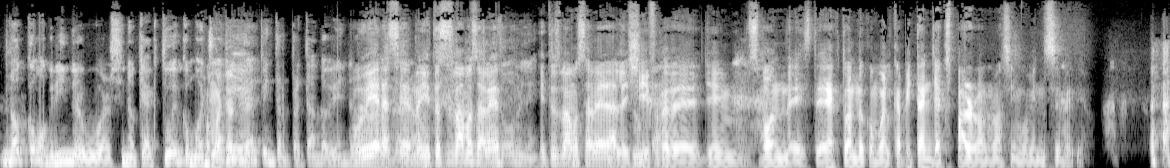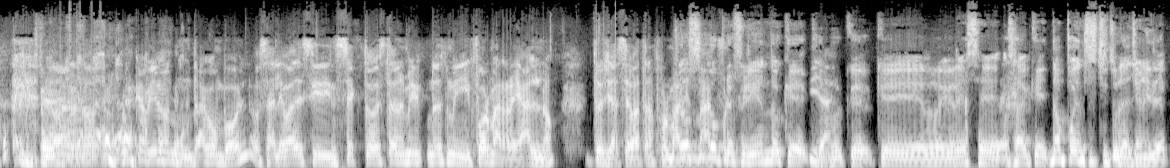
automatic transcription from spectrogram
no como Grindelwald, sino que actúe como, Como Johnny, Johnny Depp interpretando a Grindelwald. Pudiera ser, ¿no? Y entonces vamos a ver. Doble. Entonces vamos a ver a Le Chiffre de James Bond este, actuando como el capitán Jack Sparrow, ¿no? Así moviéndose medio. No, no, no, nunca vieron Dragon Ball. O sea, le va a decir insecto, esta no es mi, no es mi forma real, ¿no? Entonces ya se va a transformar Yo en sigo Max. prefiriendo que, que, Ya. que- que regrese, o sea, que no pueden sustituir a Johnny Depp.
